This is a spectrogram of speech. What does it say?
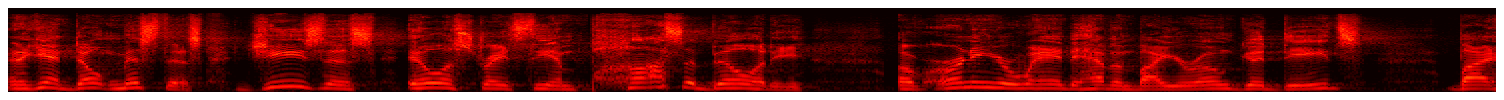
And again, don't miss this. Jesus illustrates the impossibility of earning your way into heaven by your own good deeds by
